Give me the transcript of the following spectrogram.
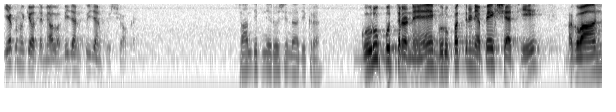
એકનું કયો તમે? હાલો બીજાને બીજાને પૂછશું આપણે. સાંદીપની ઋષિના દીકરા. ગુરુપુત્રને ગુરુપત્રીની અપેક્ષાથી ભગવાન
